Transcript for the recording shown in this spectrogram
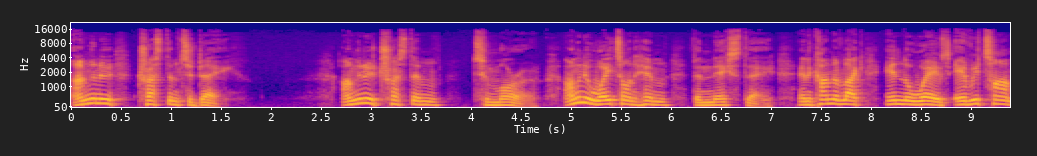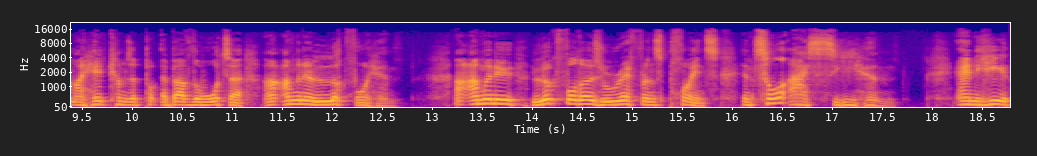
I'm going to trust Him today. I'm going to trust him tomorrow. I'm going to wait on him the next day. And kind of like in the waves, every time my head comes up above the water, I'm going to look for him. I'm going to look for those reference points until I see him. and he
